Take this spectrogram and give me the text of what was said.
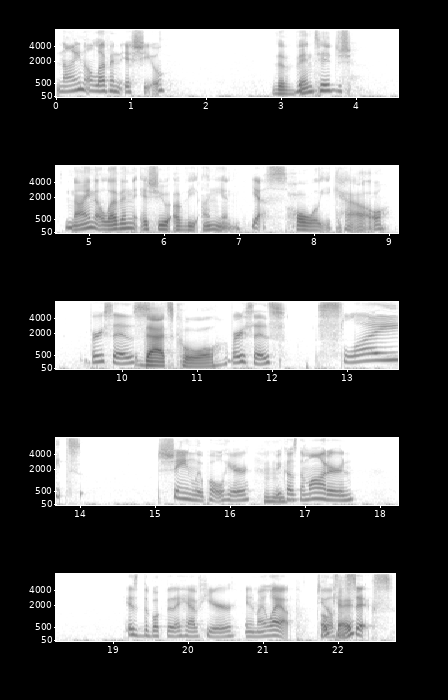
911 issue. The vintage 9/11 issue of the Onion. Yes. Holy cow! Versus That's cool. versus slight Shane loophole here Mm-hmm. because the modern is the book that I have here in my lap. Okay. 2006. Okay,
